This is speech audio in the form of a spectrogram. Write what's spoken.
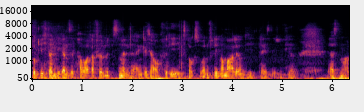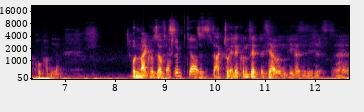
wirklich dann die ganze Power dafür nutzen, wenn sie eigentlich auch für die Xbox One, für die normale und die PlayStation 4 erstmal programmieren. Und Microsoft, ja, stimmt, klar. das aktuelle Konzept ist ja irgendwie, dass sie sich jetzt äh,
